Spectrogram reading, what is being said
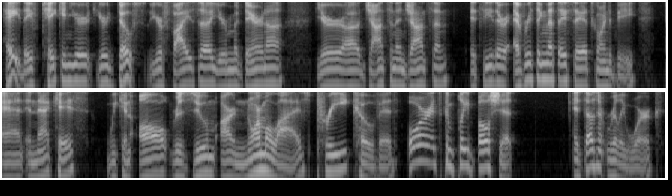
hey, they've taken your your dose, your Pfizer, your Moderna, your uh, Johnson and Johnson. It's either everything that they say it's going to be, and in that case, we can all resume our normal lives pre COVID, or it's complete bullshit. It doesn't really work.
